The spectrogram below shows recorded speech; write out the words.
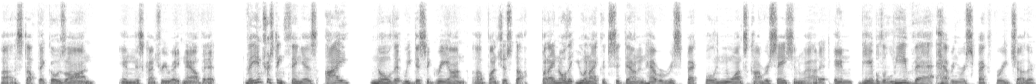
uh, stuff that goes on in this country right now that the interesting thing is I know that we disagree on a bunch of stuff, but I know that you and I could sit down and have a respectful and nuanced conversation about it and be able to leave that having respect for each other.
